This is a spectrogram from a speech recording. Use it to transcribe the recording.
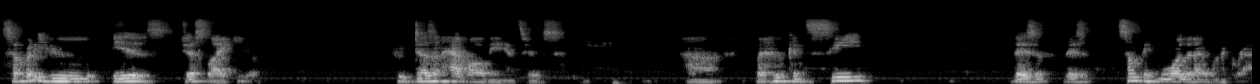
somebody who is just like you, who doesn't have all the answers, uh, but who can see there's a, there's something more that I want to grab.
